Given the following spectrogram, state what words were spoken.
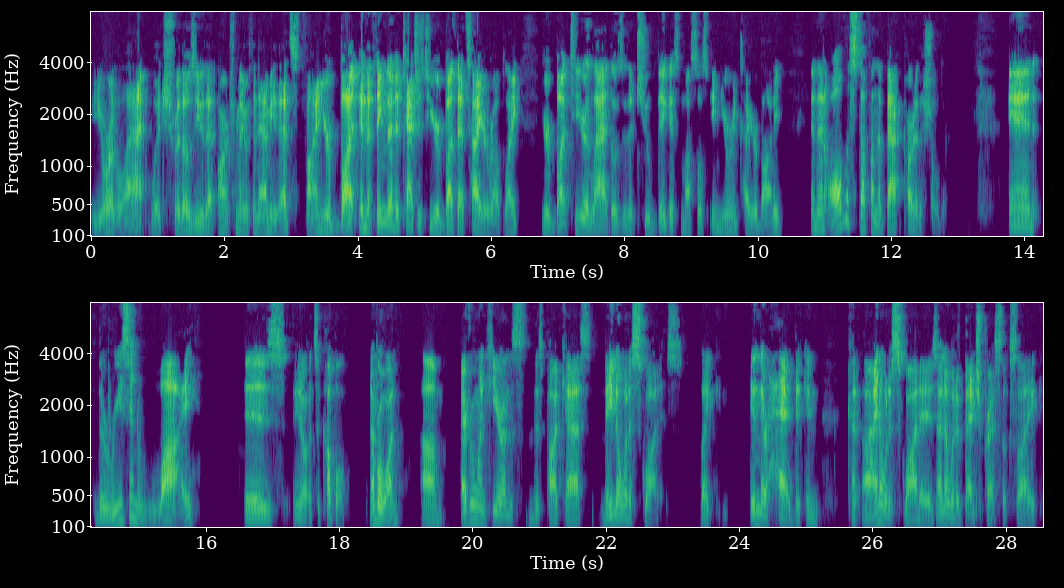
your lat, which for those of you that aren't familiar with anatomy, that's fine. Your butt and the thing that attaches to your butt that's higher up. Like your butt to your lat, those are the two biggest muscles in your entire body. And then all the stuff on the back part of the shoulder. And the reason why is, you know, it's a couple. Number one, um, everyone here on this this podcast they know what a squat is. Like in their head they can kind of i know what a squat is. I know what a bench press looks like.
